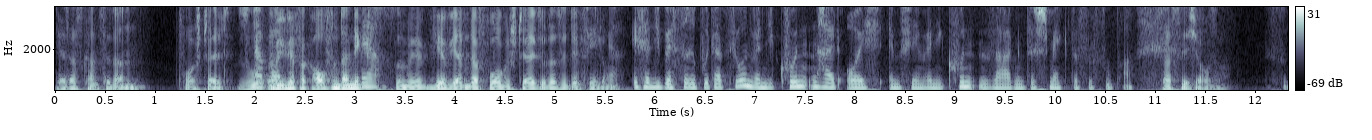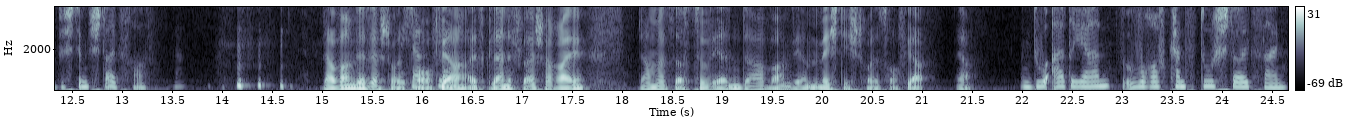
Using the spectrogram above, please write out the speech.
der das Ganze dann vorstellt. So, Aber, wir verkaufen da nichts, ja. sondern wir werden da vorgestellt oder sind Empfehlungen. Ja. Ist ja die beste Reputation, wenn die Kunden halt euch empfehlen, wenn die Kunden sagen, das schmeckt, das ist super. Das sehe ich auch so. Bist du bestimmt stolz drauf. Ja. da waren wir sehr stolz drauf, ja. Als kleine Fleischerei damals das zu werden, da waren wir mächtig stolz drauf, ja. ja. Und du, Adrian, worauf kannst du stolz sein?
